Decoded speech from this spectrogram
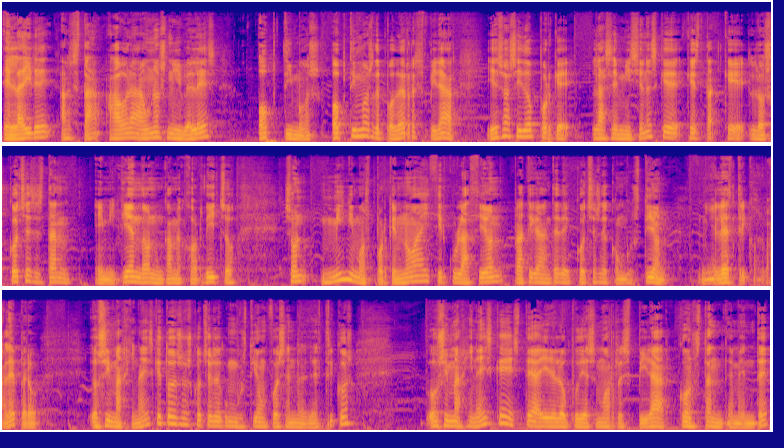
el aire está ahora a unos niveles óptimos, óptimos de poder respirar. Y eso ha sido porque las emisiones que, que, los coches están emitiendo, nunca mejor dicho, son mínimos porque no hay circulación prácticamente de coches de combustión, ni eléctricos, ¿vale? Pero ¿os imagináis que todos esos coches de combustión fuesen eléctricos? ¿Os imagináis que este aire lo pudiésemos respirar constantemente?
